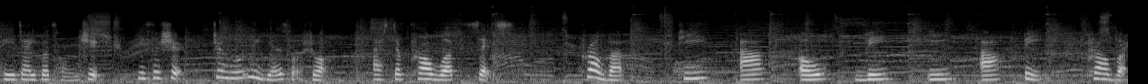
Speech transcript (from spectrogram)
可以加一个从句，意思是正如寓言所说，as the proverb says。proverb, p r o v e r b, proverb。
